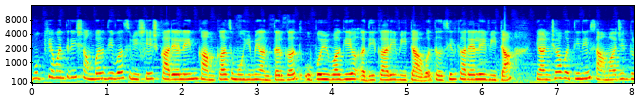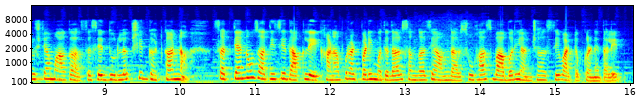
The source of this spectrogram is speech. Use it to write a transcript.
मुख्यमंत्री शंभर दिवस विशेष कार्यालयीन कामकाज मोहिमेअंतर्गत उपविभागीय अधिकारी विटा व तहसील कार्यालय विटा यांच्या वतीने सामाजिकदृष्ट्या मागास तसेच दुर्लक्षित घटकांना सत्त्याण्णव जातीचे दाखले खानापूर आटपाडी मतदारसंघाचे आमदार सुहास बाबर यांच्या हस्ते वाटप करण्यात आले.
